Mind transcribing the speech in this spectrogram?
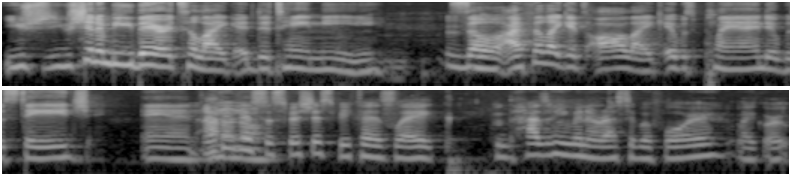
You sh- you shouldn't be there to like detain me. So mm-hmm. I feel like it's all like it was planned, it was staged, and I, I, don't think know. it's suspicious because like hasn't he been arrested before? Like or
